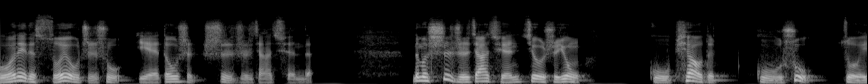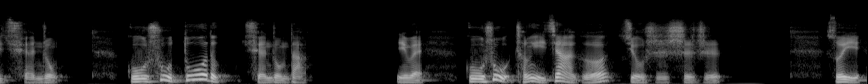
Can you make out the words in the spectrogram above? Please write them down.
国内的所有指数也都是市值加权的。那么市值加权就是用股票的股数作为权重，股数多的权重大，因为股数乘以价格就是市值，所以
